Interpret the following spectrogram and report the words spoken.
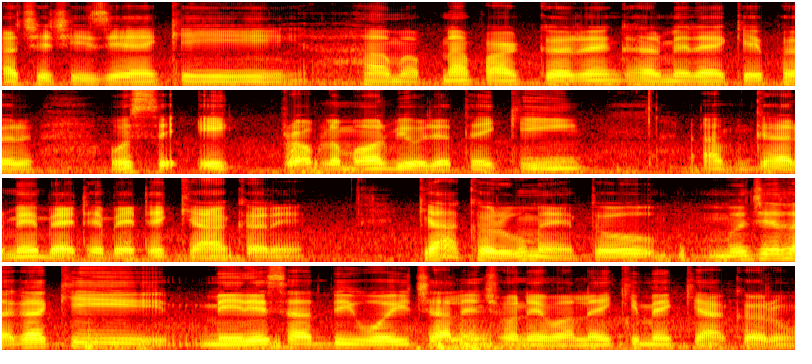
अच्छी चीज़ यह है कि हम अपना पार्ट कर रहे हैं, घर में रह के, पर उससे एक प्रॉब्लम और भी हो जाता है कि अब घर में बैठे बैठे क्या करें? क्या करूँ मैं? तो मुझे लगा कि मेरे साथ भी वही चैलेंज होने वाला है कि मैं क्या करूँ?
